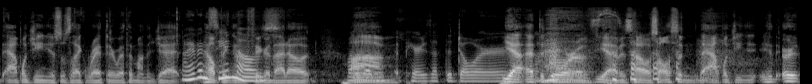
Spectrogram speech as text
the Apple genius was like right there with him on the jet, I haven't helping seen him those. figure that out. One of Um, them appears at the door. yeah, at the door of yeah of his house. All of a sudden, the Apple genius or.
